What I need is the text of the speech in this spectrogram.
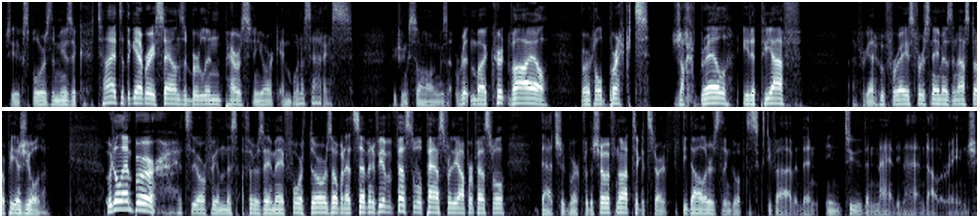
She explores the music tied to the cabaret sounds of Berlin, Paris, New York, and Buenos Aires, featuring songs written by Kurt Weill, Bertolt Brecht, Jacques Brel, Edith Piaf. I forget who Ferre's first name is, and Astor Piazzolla. Ute Lemper. It's the Orpheum this Thursday, May 4th. Doors open at 7. If you have a festival pass for the Opera Festival, that should work for the show. If not, tickets start at $50, then go up to 65 and then into the $99 range.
